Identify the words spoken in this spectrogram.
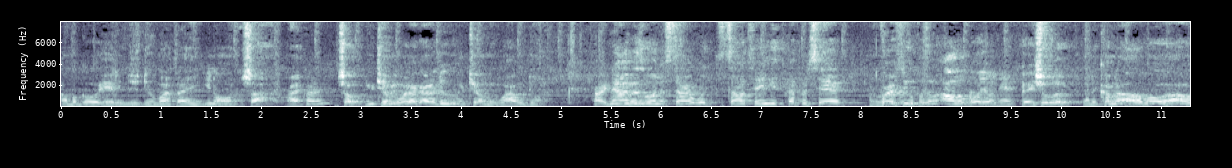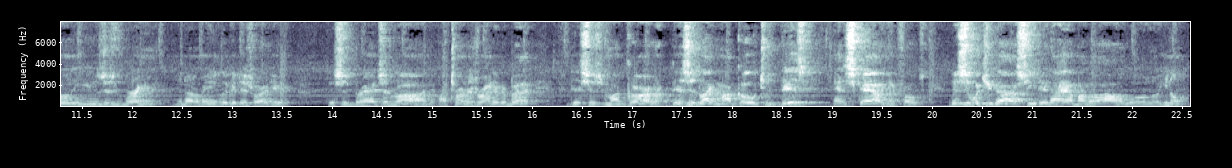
I'm gonna go ahead and just do my thing, you know, on the side, right? Right. So you tell me what I gotta do and tell me how we're doing it. All right, now we're gonna start with sauteing these peppers here. First, you're gonna put some olive oil in here. Hey, so look, when it comes to olive oil, I only use this brand. You know what I mean? Look at this right here. This is Branch and Vine. If I turn this around to the back, this is my garlic. This is like my go-to. This and scallion, folks. This is what you guys see that I have my little olive oil, you know,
